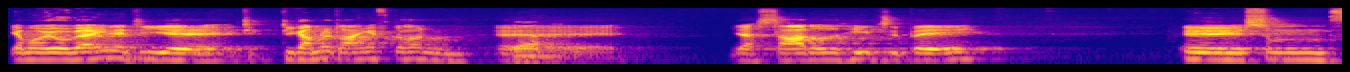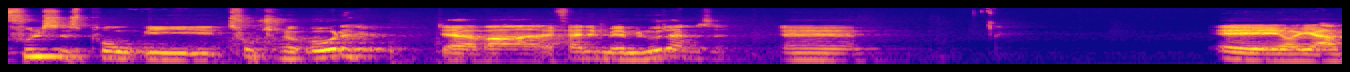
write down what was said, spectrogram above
jeg må jo være en af de, øh, de, de gamle drenge efterhånden. Ja. Øh, jeg startede helt tilbage øh, som fuldtidspro i 2008, da jeg var færdig med min uddannelse. Øh, øh, og jeg,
